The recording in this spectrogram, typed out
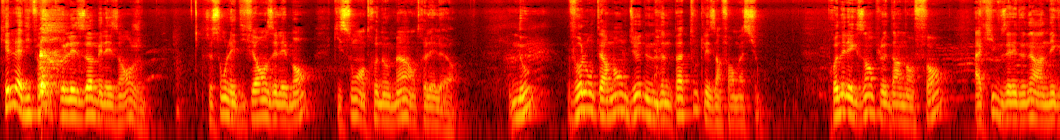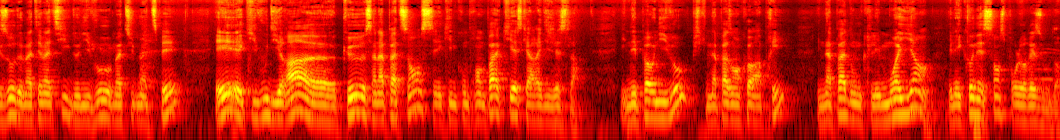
Quelle est la différence entre les hommes et les anges? Ce sont les différents éléments qui sont entre nos mains, entre les leurs. Nous, volontairement, Dieu ne nous donne pas toutes les informations. Prenez l'exemple d'un enfant à qui vous allez donner un exo de mathématiques de niveau Mathieu et qui vous dira euh, que ça n'a pas de sens et qu'il ne comprend pas qui est-ce qui a rédigé cela. Il n'est pas au niveau puisqu'il n'a pas encore appris, il n'a pas donc les moyens et les connaissances pour le résoudre.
